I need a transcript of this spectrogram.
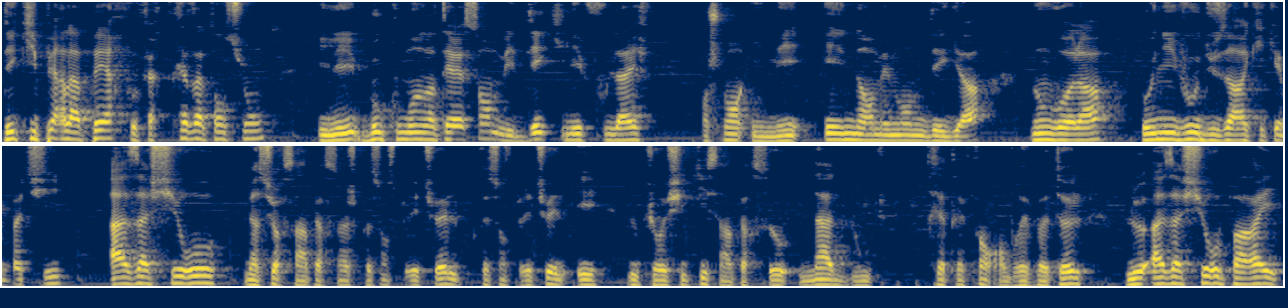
Dès qu'il perd la paire, faut faire très attention. Il est beaucoup moins intéressant, mais dès qu'il est full life, franchement, il met énormément de dégâts. Donc voilà, au niveau du Zaraki Kenpachi, Asashiro, bien sûr, c'est un personnage pression spirituelle, pression spirituelle, et le Kuroshiki, c'est un perso NAD, donc très très fort en bref battle. Le Asashiro, pareil,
